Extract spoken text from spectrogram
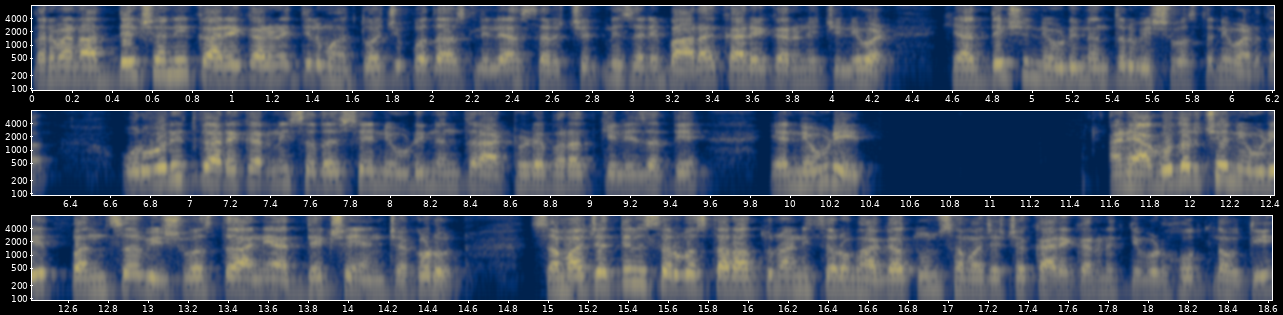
दरम्यान अध्यक्ष आणि कार्यकारिणीतील महत्वाची पदं असलेल्या सरचिटणीस आणि बारा कार्यकारिणीची निवड ही अध्यक्ष निवडीनंतर विश्वस्त निवडतात. उर्वरित कार्यकारिणी सदस्य निवडीनंतर आठवड्याभरात केली जाते. या निवडीत आणि अगोदरच्या निवडीत पंच विश्वस्त आणि अध्यक्ष यांच्याकडून समाजातील सर्व स्तरातून आणि सर्व भागातून समाजाच्या कार्यकारिणीत निवड होत नव्हती.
